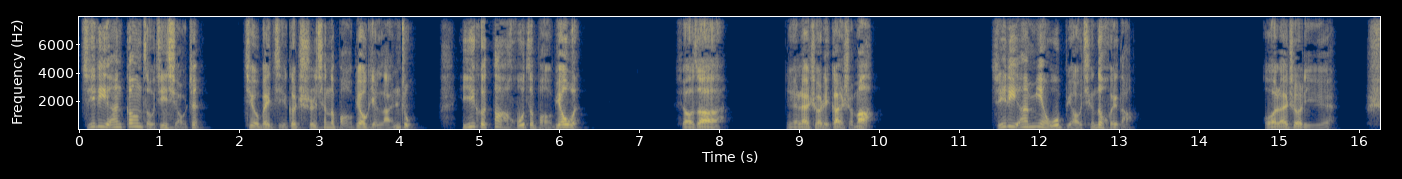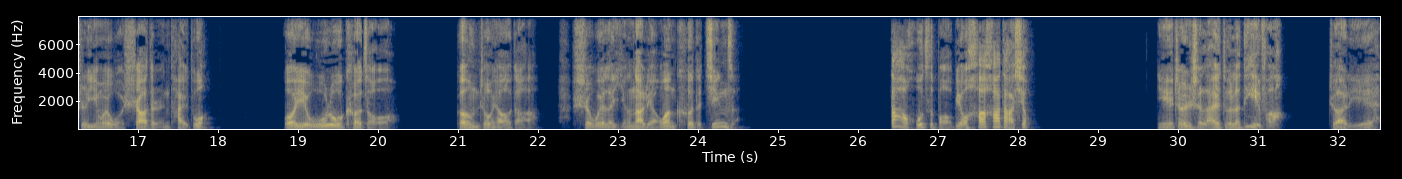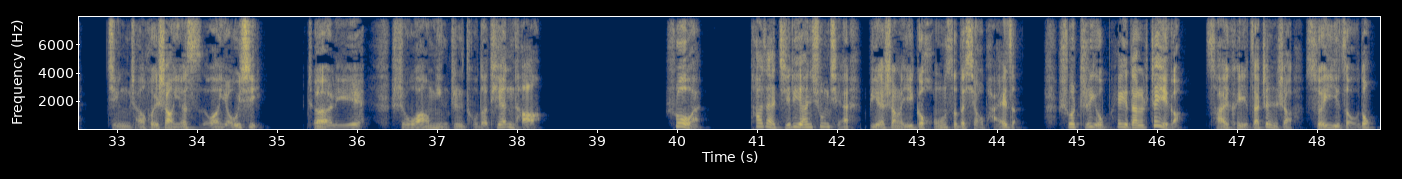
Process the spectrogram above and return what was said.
吉利安刚走进小镇，就被几个持枪的保镖给拦住。一个大胡子保镖问：“小子，你来这里干什么？”吉利安面无表情的回答：“我来这里是因为我杀的人太多，我已无路可走。更重要的是为了赢那两万克的金子。”大胡子保镖哈哈大笑：“你真是来对了地方，这里经常会上演死亡游戏，这里是亡命之徒的天堂。”说完，他在吉利安胸前别上了一个红色的小牌子，说：“只有佩戴了这个，才可以在镇上随意走动。”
